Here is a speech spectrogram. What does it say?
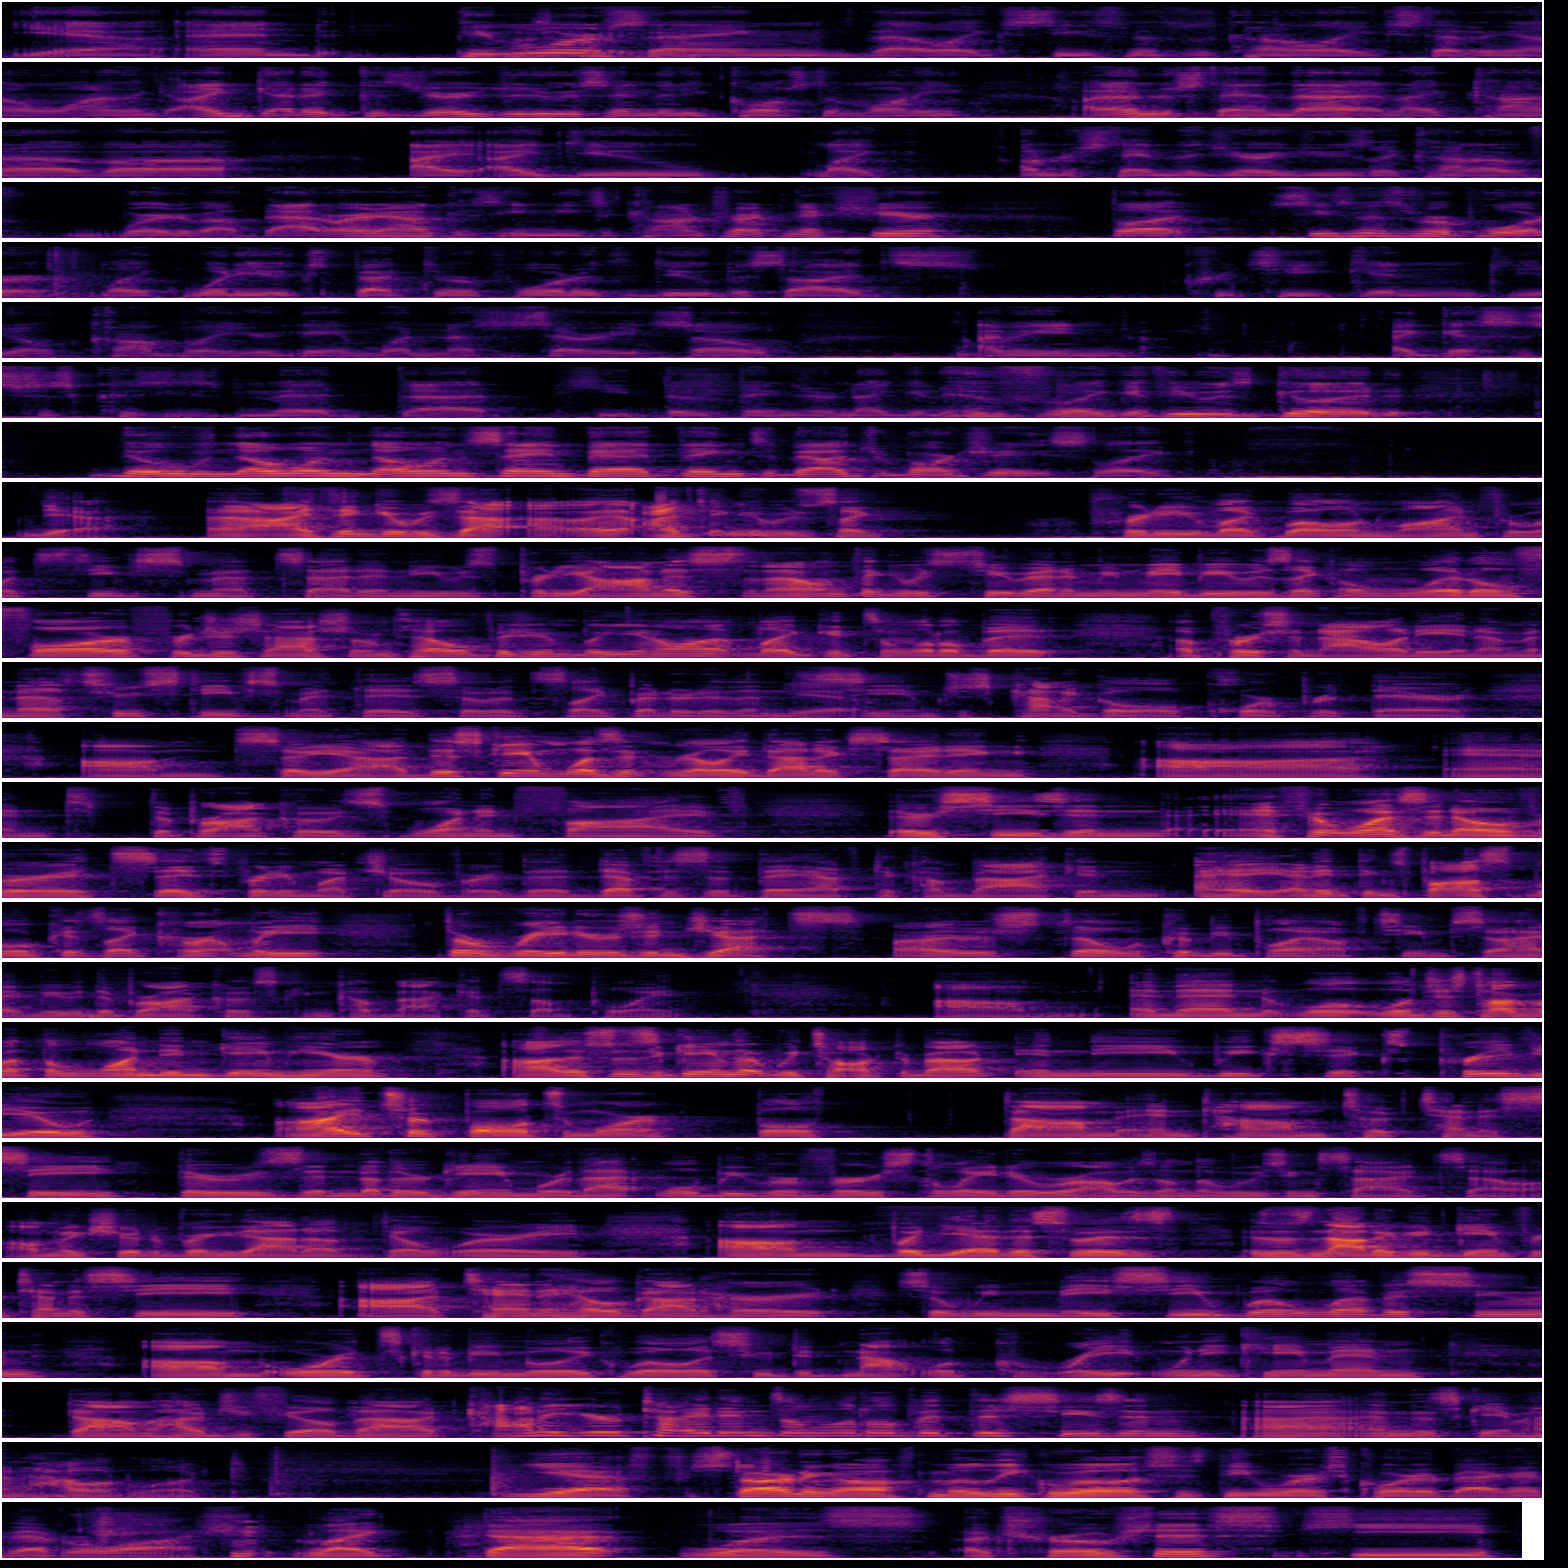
Yeah, and people were saying that like Steve Smith was kind of like stepping out of line. Like I get it because Jerry Jeudy was saying that he cost him money. I understand that, and I kind of uh, I I do like understand that Jerry Jeudy's like kind of worried about that right now because he needs a contract next year. But Steve Smith's a reporter. Like, what do you expect a reporter to do besides critique and you know compliment your game when necessary? So, I mean, I guess it's just because he's mid that he those things are negative. like if he was good, no no one no one's saying bad things about Ja'Marr Chase. Like. Yeah, uh, I think it was. I I think it was like pretty like well in line for what Steve Smith said, and he was pretty honest. And I don't think it was too bad. I mean, maybe it was like a little far for just national television, but you know what? Like it's a little bit of personality in him, and that's who Steve Smith is. So it's like better than to Yeah. see him just kind of go all corporate there. Um, so yeah, this game wasn't really that exciting. Uh, and the Broncos one in five. Their season, if it wasn't over, it's it's pretty much over. The deficit they have to come back, and hey, anything's possible because like currently the Raiders and Jets are still could be playoff teams. So hey, maybe the Broncos can come back at some point. Um, and then we'll, we'll just talk about the London game here. Uh, this was a game that we talked about in the Week Six preview. I took Baltimore. Both Dom and Tom took Tennessee. There's another game where that will be reversed later, where I was on the losing side. So I'll make sure to bring that up. Don't worry. Um, but yeah, this was this was not a good game for Tennessee. Uh, Tannehill got hurt, so we may see Will Levis soon, um, or it's going to be Malik Willis, who did not look great when he came in. Dom, how'd you feel about kind of your Titans a little bit this season uh, and this game and how it looked? Yeah, starting off, Malik Willis is the worst quarterback I've ever watched. like that was atrocious. He,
